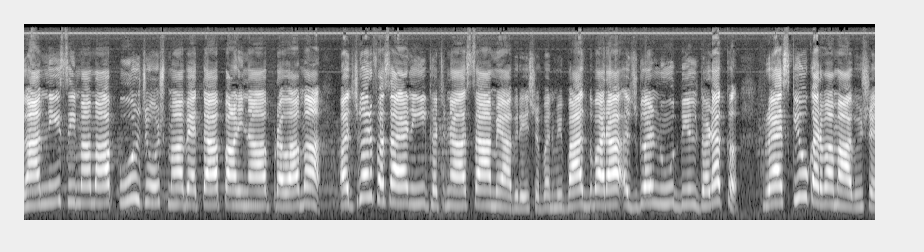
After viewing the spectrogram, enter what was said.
ગામની સીમામાં પૂરજોશમાં વહેતા પાણીના પ્રવાહમાં અજગર ફસાયાની ઘટના સામે આવી રહી છે. વન વિભાગ દ્વારા અજગરનું દિલ ધડક રેસ્ક્યુ કરવામાં આવ્યું છે.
